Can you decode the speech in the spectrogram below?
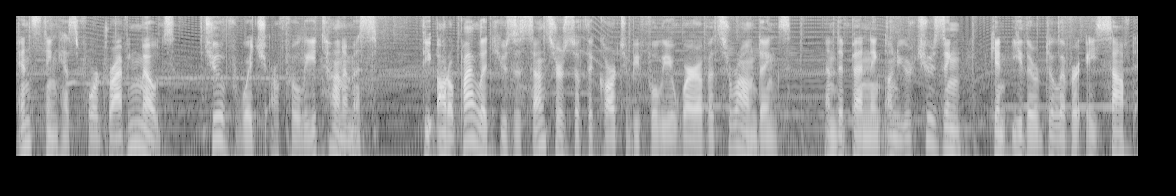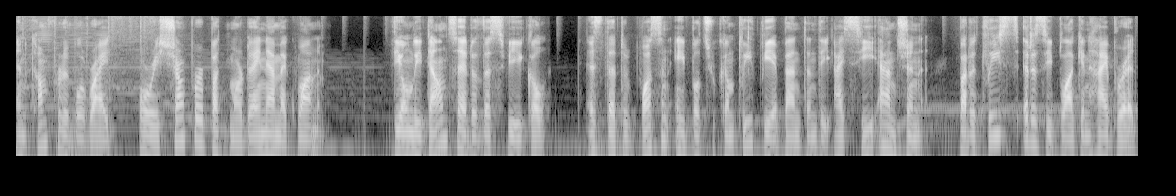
Instinct has four driving modes, two of which are fully autonomous. The autopilot uses sensors of the car to be fully aware of its surroundings, and depending on your choosing, can either deliver a soft and comfortable ride or a sharper but more dynamic one. The only downside of this vehicle is that it wasn't able to completely abandon the IC engine, but at least it is a plug-in hybrid.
